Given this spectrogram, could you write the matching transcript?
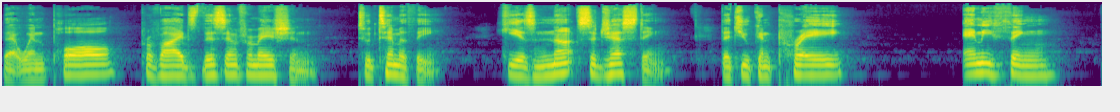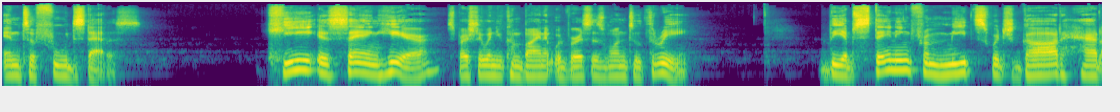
that when Paul provides this information to Timothy, he is not suggesting that you can pray anything into food status. He is saying here, especially when you combine it with verses 1 to 3, the abstaining from meats which God had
